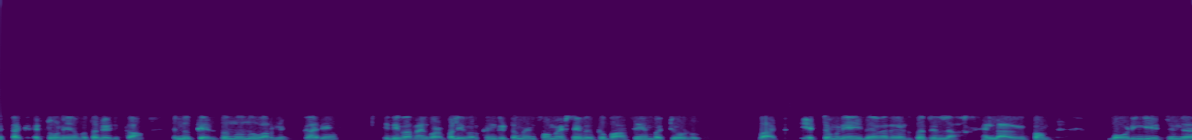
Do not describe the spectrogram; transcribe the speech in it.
എട്ട് എട്ട് മണിയാകുമ്പോൾ തന്നെ എടുക്കാം എന്ന് കരുതുന്നു എന്ന് പറഞ്ഞു. കാര്യം ഇത് ഇവരുടെയും കുഴപ്പമില്ല. ഇവർക്കും കിട്ടുന്ന ഇൻഫർമേഷൻ ഇവർക്ക് പാസ് ചെയ്യാൻ പറ്റുള്ളൂ. ബട്ട് എട്ട് മണി ഇതേവരെ എടുത്തിട്ടില്ല. എല്ലാവരും ഇപ്പം ബോർഡിംഗ് ഗേറ്റിന്റെ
